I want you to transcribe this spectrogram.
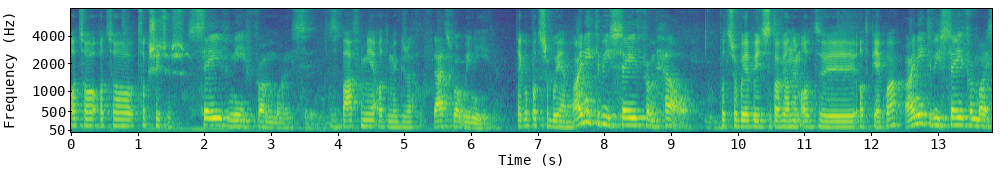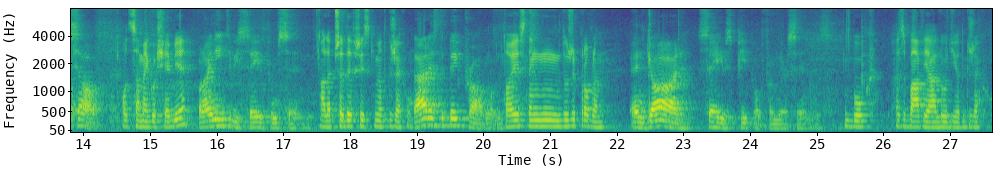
o co, o co, co krzyczysz? Save me from my sins. Zbaw mnie od mych grzechów. That's what we need. Tego potrzebujemy. I need to be saved from hell. Potrzebuję być zbawionym od, y, od piekła, I need to be saved from myself. od samego siebie, But I need to be saved from sin. ale przede wszystkim od grzechu. That is the big problem. To jest ten duży problem. And God saves people from their sins. Bóg zbawia ludzi od grzechu.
